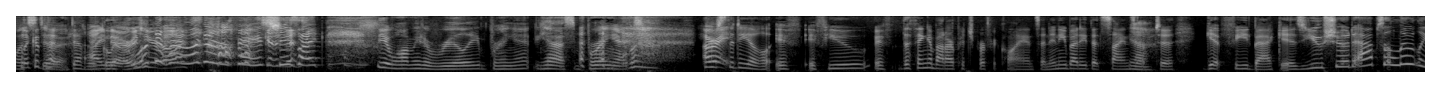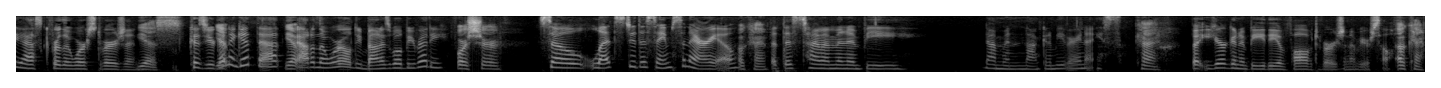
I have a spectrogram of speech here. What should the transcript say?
let's Look at do that it. devil I know. glare in Look at her, look at her face. She's like, "You want me to really bring it? Yes, bring it." Here's right. the deal: if if you if the thing about our Pitch Perfect clients and anybody that signs Yeah. up to get feedback is you should absolutely ask for the worst version. Yes. because you're Yep. going to get that Yep. out in the world. You might as well be ready. For sure. So let's do the same scenario. Okay. But this time I'm going to be, I'm not going to be very nice. Okay. But you're going to be the evolved version of yourself. Okay.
